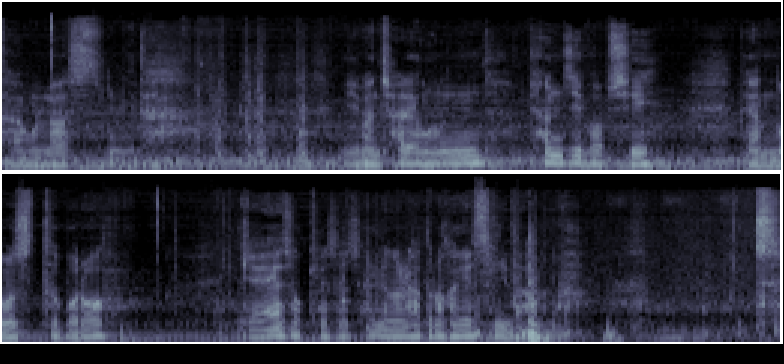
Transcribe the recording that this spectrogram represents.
다 올라 왔습니다. 이번 촬영은 편집 없이 그냥 논스톱으로 계속해서 촬영을 하도록 하겠습니다. 자.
